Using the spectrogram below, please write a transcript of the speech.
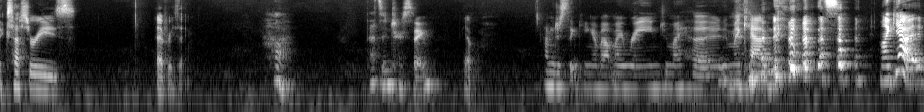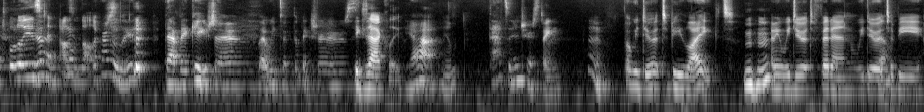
accessories, everything. Huh. That's interesting. I'm just thinking about my range and my hood and my cabinets. Like, yeah, it totally is Yeah, ten thousand dollars. Probably that vacation that we took the pictures. Exactly. Yeah. Yep. That's interesting. But we do it to be liked. Mm-hmm. I mean, we do it to fit in. We do it Yeah. to be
